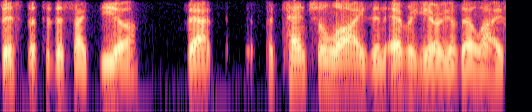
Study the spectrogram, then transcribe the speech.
vista, to this idea that potential lies in every area of their life,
